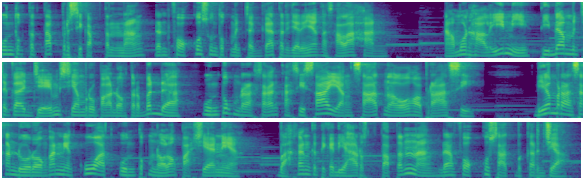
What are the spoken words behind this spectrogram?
untuk tetap bersikap tenang dan fokus untuk mencegah terjadinya kesalahan. Namun hal ini tidak mencegah James yang merupakan dokter bedah untuk merasakan kasih sayang saat melakukan operasi. Dia merasakan dorongan yang kuat untuk menolong pasiennya, bahkan ketika dia harus tetap tenang dan fokus saat bekerja.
